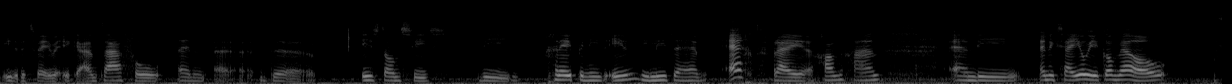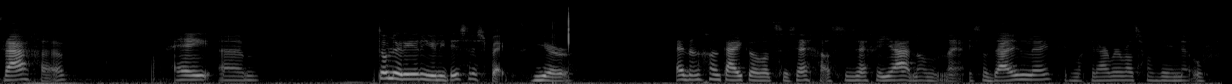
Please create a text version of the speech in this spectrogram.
iedere twee weken aan tafel. En uh, de instanties die grepen niet in, die lieten hem echt vrije gang gaan. En, die, en ik zei: joh, je kan wel vragen: hey, um, tolereren jullie disrespect hier en dan gaan kijken wat ze zeggen. Als ze zeggen ja, dan nou ja, is dat duidelijk. Dan mag je daar weer wat van vinden. Of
